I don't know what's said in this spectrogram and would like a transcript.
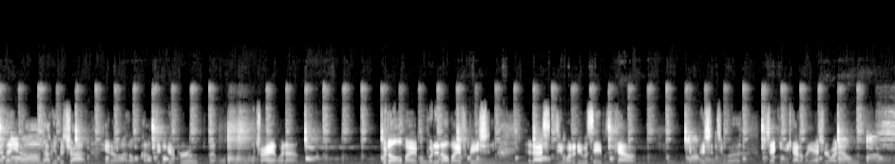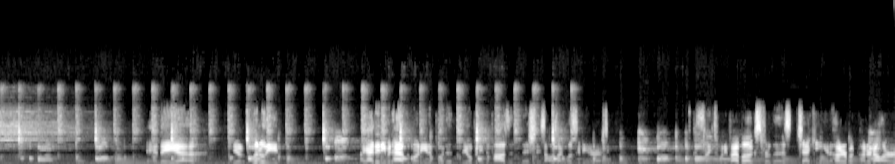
I thought, you know, I'll give it a shot. You know, I don't, I don't think we'll get approved, but we'll, we'll try it. Why not? Put all my, put in all my information. It asked, do you want to do a savings account in addition to a checking account? I'm like, yeah, sure, why not? And they, uh, you know, literally, like I didn't even have the money to put in the opening deposit initially, so I was like, well, this is gonna be interesting. It's like 25 bucks for the checking and 100 dollar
